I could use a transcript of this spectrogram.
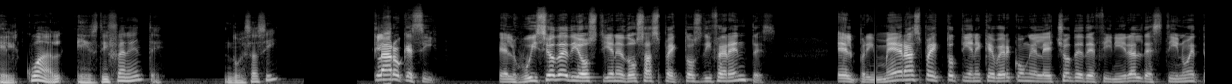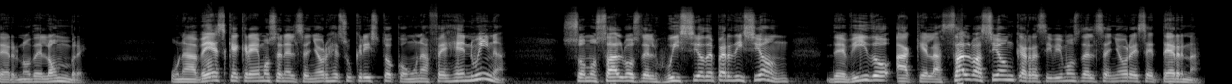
el cual es diferente. ¿No es así? Claro que sí. El juicio de Dios tiene dos aspectos diferentes. El primer aspecto tiene que ver con el hecho de definir el destino eterno del hombre. Una vez que creemos en el Señor Jesucristo con una fe genuina, somos salvos del juicio de perdición debido a que la salvación que recibimos del Señor es eterna.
